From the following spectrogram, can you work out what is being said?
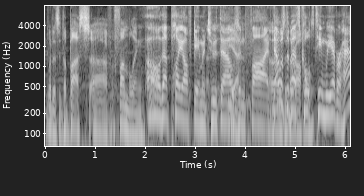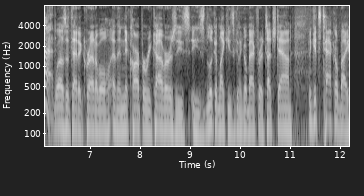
what is it? The bus uh, fumbling. Oh, that playoff game in 2005. Oh, that was the best awful? Colts team we ever had. Wasn't that incredible? And then Nick Harper recovers. He's he's looking like he's going to go back for a touchdown, but gets tackled by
